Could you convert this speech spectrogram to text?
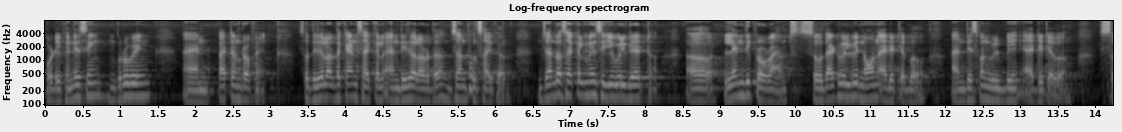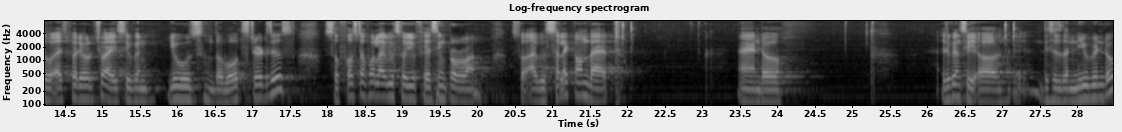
OD finishing, grooving and pattern roughing. So these all are the canned cycle and these all are the general cycle. General cycle means you will get uh, lengthy programs. So that will be non-editable and this one will be editable. So as per your choice, you can use the both strategies. So first of all, I will show you facing program. So I will select on that and uh, as you can see, uh, this is the new window.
